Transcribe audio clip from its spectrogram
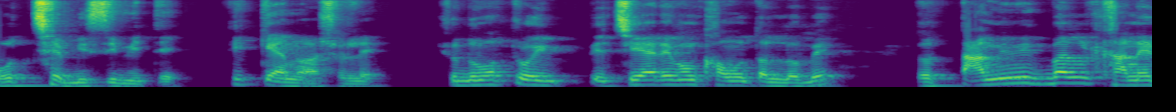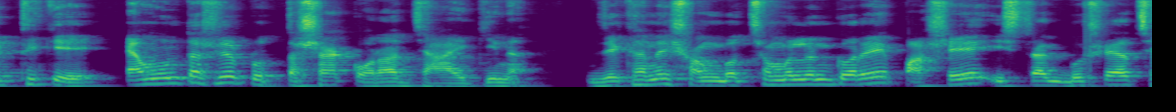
হচ্ছে বিসিবিতে, ঠিক কেন আসলে? শুধুমাত্র ওই চেয়ার এবং ক্ষমতার লোভে। তো তামিম ইকবাল খানের থেকে এমনটা আসলে প্রত্যাশা করা যায় কিনা যেখানে সংবাদ সম্মেলন করে, পাশে ইস্টাক বসে আছে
